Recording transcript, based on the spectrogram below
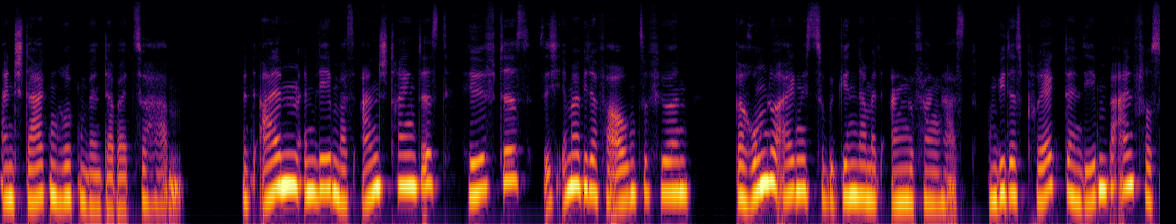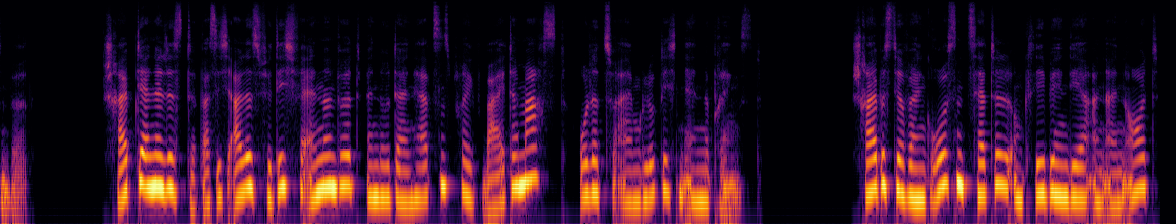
einen starken Rückenwind dabei zu haben. Mit allem im Leben, was anstrengend ist, hilft es, sich immer wieder vor Augen zu führen, warum du eigentlich zu Beginn damit angefangen hast und wie das Projekt dein Leben beeinflussen wird. Schreib dir eine Liste, was sich alles für dich verändern wird, wenn du dein Herzensprojekt weitermachst oder zu einem glücklichen Ende bringst. Schreib es dir auf einen großen Zettel und klebe ihn dir an einen Ort,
